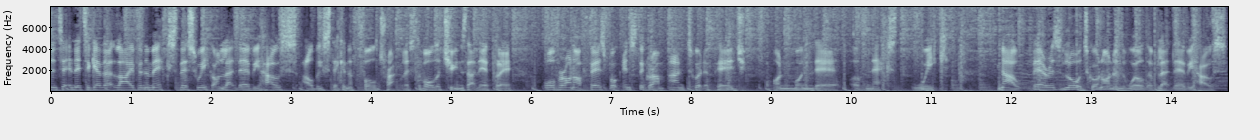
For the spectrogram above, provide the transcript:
Listening to In It Together live in the mix this week on Let There Be House. I'll be sticking a full track list of all the tunes that they play over on our Facebook, Instagram, and Twitter page on Monday of next week. Now, there is loads going on in the world of Let There Be House.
